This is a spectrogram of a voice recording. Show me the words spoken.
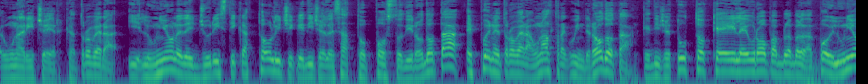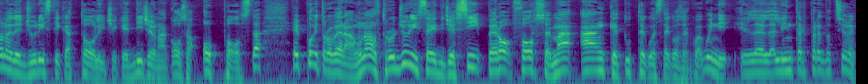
una ricerca, troverà l'Unione dei giuristi cattolici che dice l'esatto opposto di Rodotà e poi ne troverà un'altra, quindi Rodotà, che dice tutto ok, l'Europa, bla bla bla. Poi l'Unione dei giuristi cattolici che dice una cosa opposta e poi troverà un altro giurista che dice sì, però forse, ma anche tutte queste cose qua. Quindi l'interpretazione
